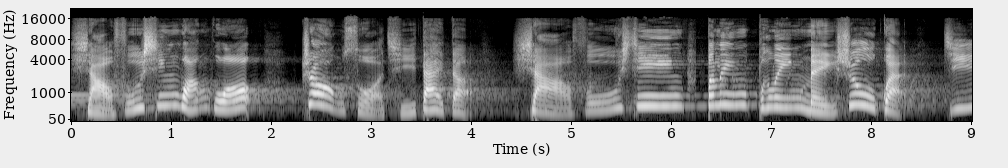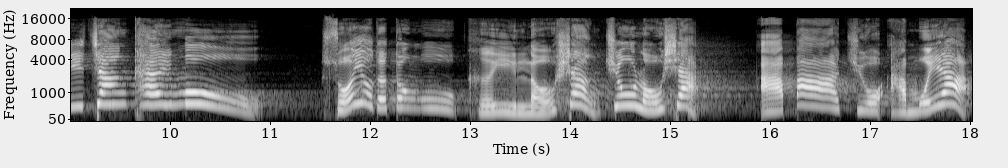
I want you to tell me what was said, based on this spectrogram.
小福星王国众所期待的小福星布灵布灵美术馆即将开幕，所有的动物可以楼上揪楼下。阿爸就阿妹啊，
